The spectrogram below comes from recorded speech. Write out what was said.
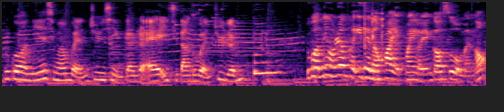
如果你也喜欢文具，请跟着 A 一起当个文具人吧。如果你有任何意见的话，也欢迎留言告诉我们哦。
